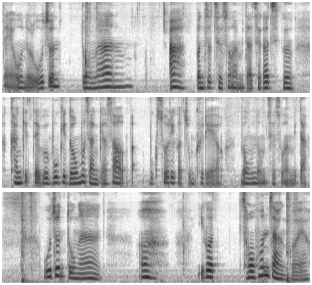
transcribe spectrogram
네, 오늘 오전 동안 아, 먼저 죄송합니다. 제가 지금 감기 때문에 목이 너무 잠겨서 마- 목소리가 좀 그래요. 너무너무 죄송합니다. 오전 동안 어, 이거 저 혼자 한 거예요.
